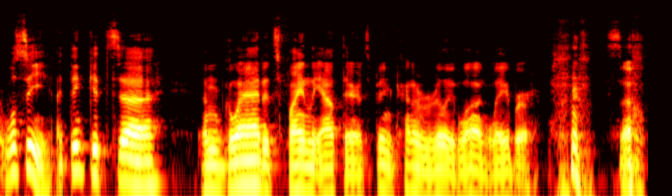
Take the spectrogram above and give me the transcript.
we'll see. I think it's. uh I'm glad it's finally out there. It's been kind of a really long labor. so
